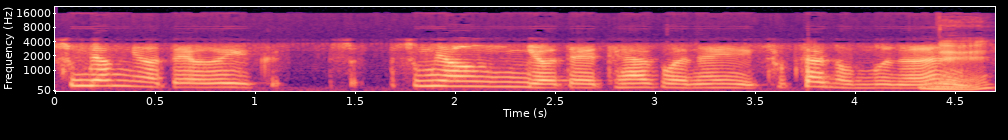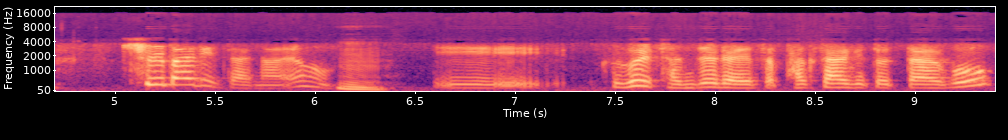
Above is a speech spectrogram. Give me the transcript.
숙명여대의 그 수- 숙명여대 대학원의 석사 논문은 네. 출발이잖아요. 음. 이 그걸 전제로 해서 박사학위도 따고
